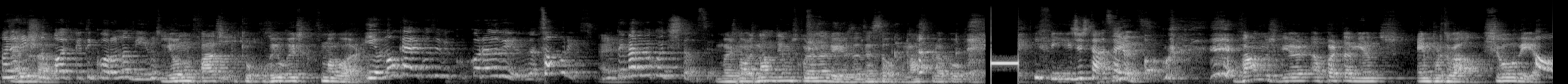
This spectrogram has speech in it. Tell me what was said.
Mas a É gente não verdade. pode porque tem coronavírus. E eu não faço porque eu corri o risco de te magoar. E eu não quero que você fique com coronavírus. É só por isso. É. Não tem nada a ver com a distância. Mas nós não temos coronavírus, atenção, não se preocupe. Enfim, a gente tá saindo Gente. do foco. Vamos ver apartamentos em Portugal. Chegou o dia. Oh!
